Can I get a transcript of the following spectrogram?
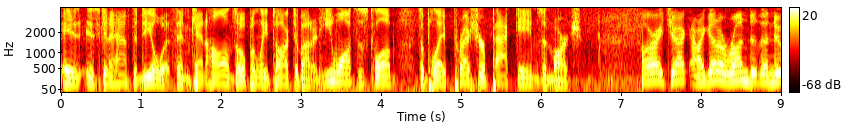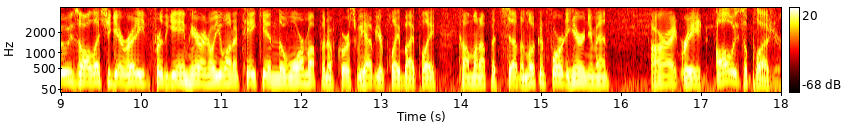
is, is going to have to deal with. And Ken Holland's openly talked about it. He wants his club to play pressure pack games in March. All right, Jack, I got to run to the news. I'll let you get ready for the game here. I know you want to take in the warm up, and of course, we have your play by play coming up at 7. Looking forward to hearing you, man. All right, Reed. Always a pleasure.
